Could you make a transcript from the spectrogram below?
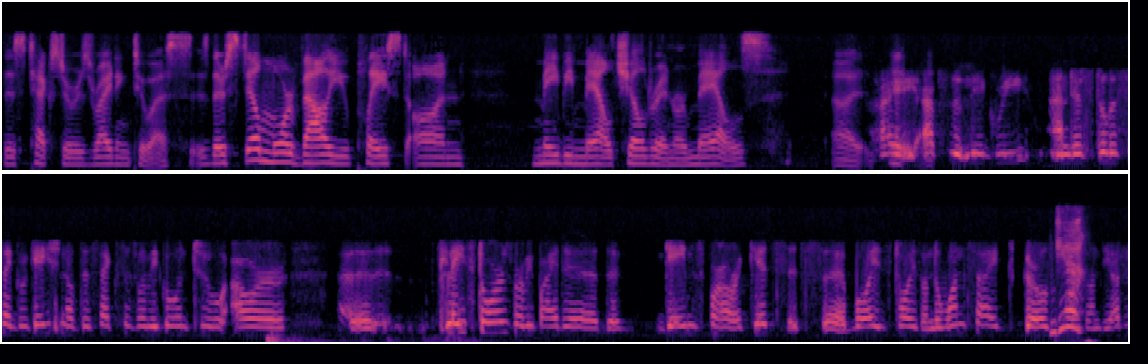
this texter is writing to us is there's still more value placed on maybe male children or males. Uh, I absolutely agree. And there's still a segregation of the sexes when we go into our uh, play stores where we buy the the games for our kids. It's uh, boys' toys on the one side, girls' yeah. toys on the other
